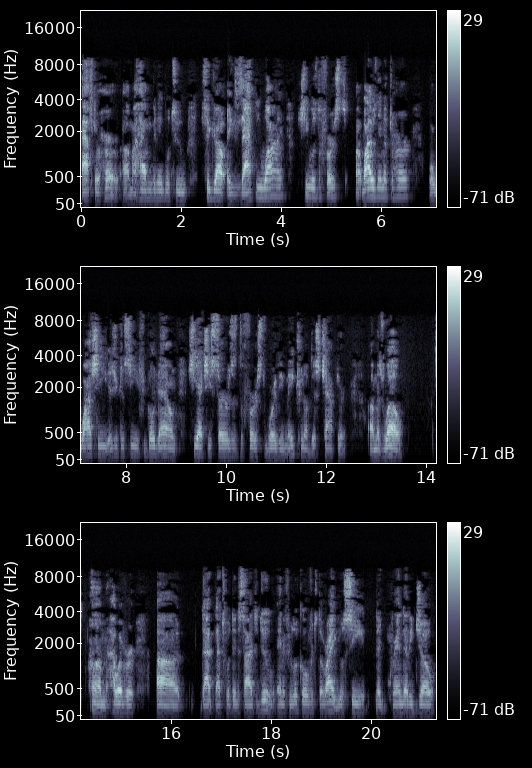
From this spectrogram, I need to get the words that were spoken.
after her. Um, I haven't been able to figure out exactly why she was the first, uh, why it was named after her, or why she, as you can see, if you go down, she actually serves as the first worthy matron of this chapter um, as well. Um, however, uh, that that's what they decided to do. And if you look over to the right, you'll see that Granddaddy Joe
